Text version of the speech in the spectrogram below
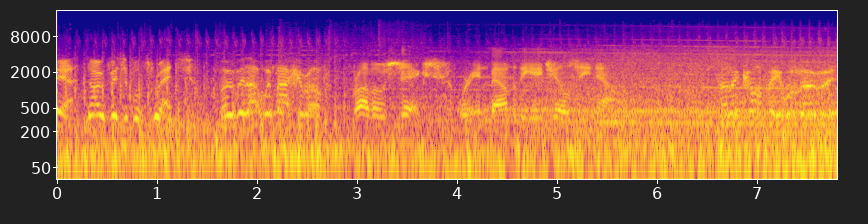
Clear. No visible threats. Moving up with Makarov. Bravo 6, we're inbound to the HLZ now. Solid copy. We're moving.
